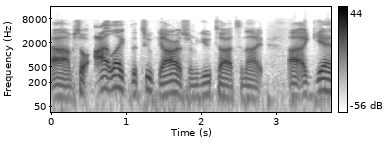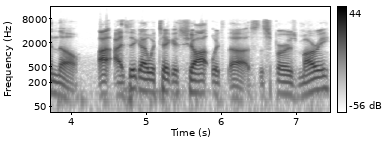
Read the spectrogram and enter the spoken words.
Um, so I like the two guards from Utah tonight. Uh, again, though, I, I think I would take a shot with uh, the Spurs Murray.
